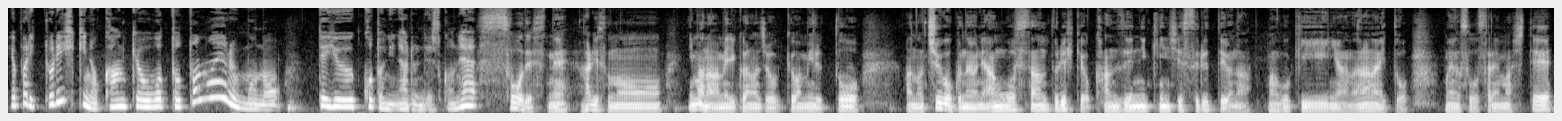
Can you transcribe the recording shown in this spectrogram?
やっぱり取引の環境を整えるものっていうことになるんですかね？そうですね。やはりその今のアメリカの状況を見ると。あの中国のように暗号資産取引を完全に禁止するっていうような、まあ、動きにはならないと、まあ、予想されまして、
